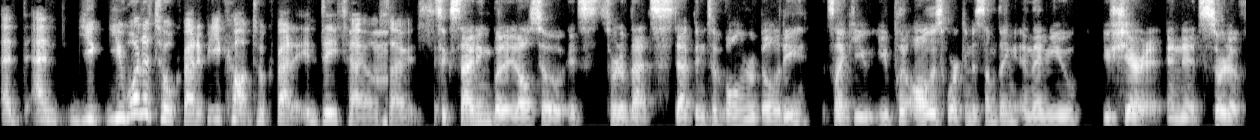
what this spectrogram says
and and you you want to talk about it but you can't talk about it in detail mm-hmm. so it's it's exciting but it also it's sort of that step into vulnerability it's like you you put all this work into something and then you you share it and it's sort of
